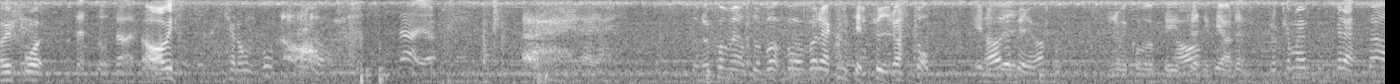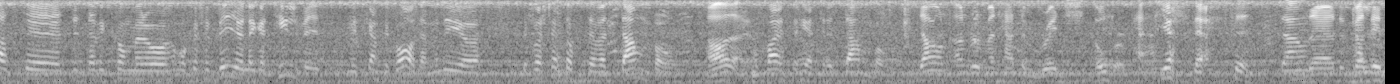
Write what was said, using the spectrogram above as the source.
Och vi får, Sätt oss här. ja visst, kanonbord. Där ja. Så nu kommer vi alltså, vad, vad, vad räknar vi till? Fyra stopp? Innan, Ja, det blir det va? innan vi kommer upp till Ja. 34. Då kan man berätta att eh, där vi kommer att åka förbi och lägga till vid, vi ska inte gå av där, men det är ju det första stoppet är väl Dumbo. Ja, där. Och varför heter det Dumbo? Down under Manhattan Bridge Overpass. Just det, precis. Down. Det är en väldigt,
